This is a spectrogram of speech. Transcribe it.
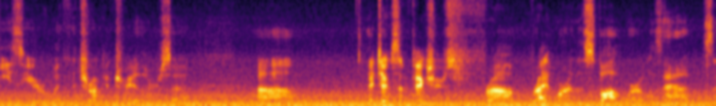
easier with the truck and trailer. So um, I took some pictures from right where the spot where it was at. So,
